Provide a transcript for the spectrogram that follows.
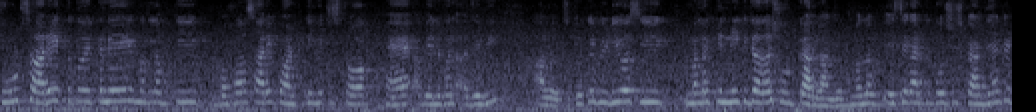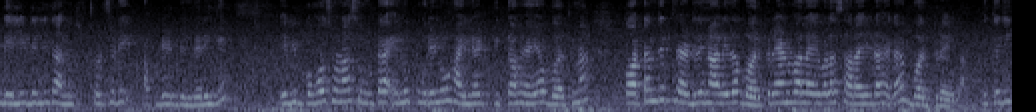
ਸੂਟ ਸਾਰੇ ਇੱਕ ਤੋਂ ਇੱਕ ਨੇ, ਮਤਲਬ ਕਿ ਬਹੁਤ ਸਾਰੀ ਕੁਆਂਟੀਟੀ ਵਿੱਚ ਸਟਾਕ ਹੈ ਅਵੇਲੇਬਲ ਅਜੇ ਵੀ। ਆ ਲਓ ਜੀ ਕਿਉਂਕਿ ਵੀਡੀਓ ਅਸੀਂ ਮਤਲਬ ਕਿੰਨੀ ਕੁ ਜ਼ਿਆਦਾ ਸ਼ੂਟ ਕਰ ਲਾਂਗੇ। ਮਤਲਬ ਇਸੇ ਕਰਕੇ ਕੋਸ਼ਿਸ਼ ਕਰਦੇ ਹਾਂ ਕਿ ਡੇਲੀ ਡੇਲੀ ਤੁਹਾਨੂੰ ਛੋਟੀ ਛੋਟੀ ਅਪਡੇਟ ਦਿੰਦੇ ਰਹੀਏ। ਇਹ ਵੀ ਬਹੁਤ ਸੋਹਣਾ ਸੂਟ ਆ, ਇਹਨੂੰ ਪੂਰੇ ਨੂੰ ਹਾਈਲਾਈਟ ਕੀਤਾ ਹੋਇਆ ਹੈ ਵਰਕ ਨਾਲ ਕਾਟਨ ਦੇ ਥ੍ਰੈਡ ਦੇ ਨਾਲ ਇਹਦਾ ਵਰਕ ਰਹਿਣ ਵਾਲਾ, ਇਹ ਵਾਲਾ ਸਾਰਾ ਜਿਹੜਾ ਹੈਗਾ ਵਰਕ ਰਹੇਗਾ। ਠੀਕ ਹੈ ਜੀ?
